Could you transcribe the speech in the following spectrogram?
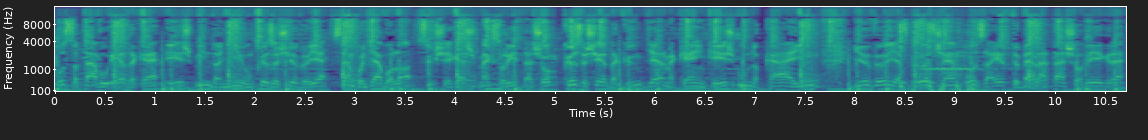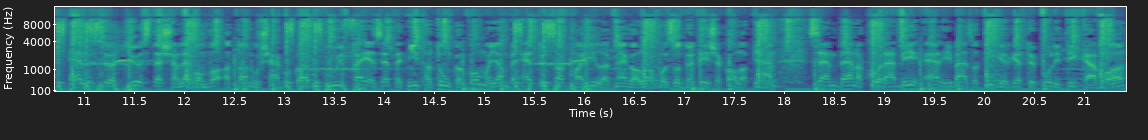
hosszabb távú érdeke és mindannyiunk közös jövője szempontjából a szükséges megszorítások, közös érdekünk, gyermekeink és unokáink jövője bölcsen, hozzáértő belátása végre, először győztesen levonva a tanúságokat, új fejezetet nyithatunk a komolyan vehető szakmailag megalapozott döntések alapján, szemben a korábbi elhibázott ígérgető politikával,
